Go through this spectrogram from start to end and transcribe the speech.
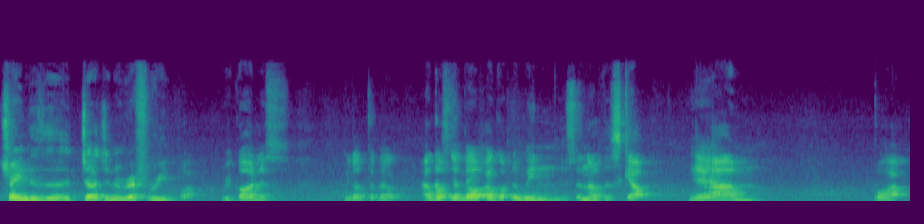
trained as a judge and a referee, but regardless, you got the belt. I That's got the the belt, I got the win. It's another scalp. Yeah. Um, but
